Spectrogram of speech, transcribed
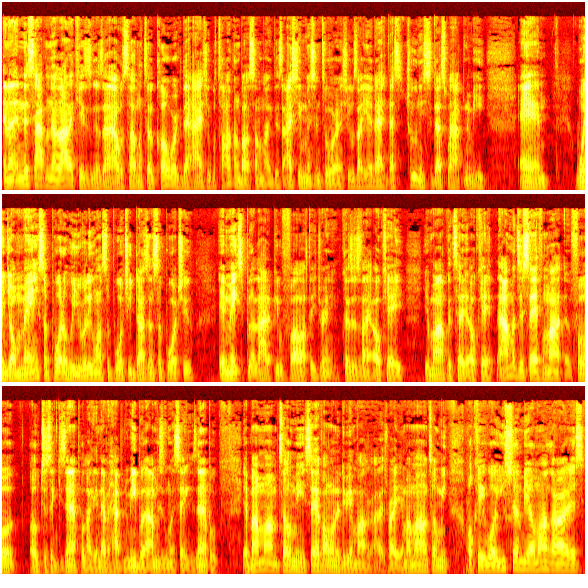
and uh, and this happened in a lot of cases because I, I was talking to a coworker that actually was talking about something like this. I actually mentioned to her and she was like, "Yeah, that that's true." And she said, "That's what happened to me." And when your main supporter, who you really want to support you, doesn't support you, it makes a lot of people fall off their dream because it's like, okay, your mom could tell you, okay, I'm gonna just say for my for oh, just an example, like it never happened to me, but I'm just gonna say an example. If my mom told me, say if I wanted to be a manga artist, right, and my mom told me, okay, well, you shouldn't be a manga artist,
